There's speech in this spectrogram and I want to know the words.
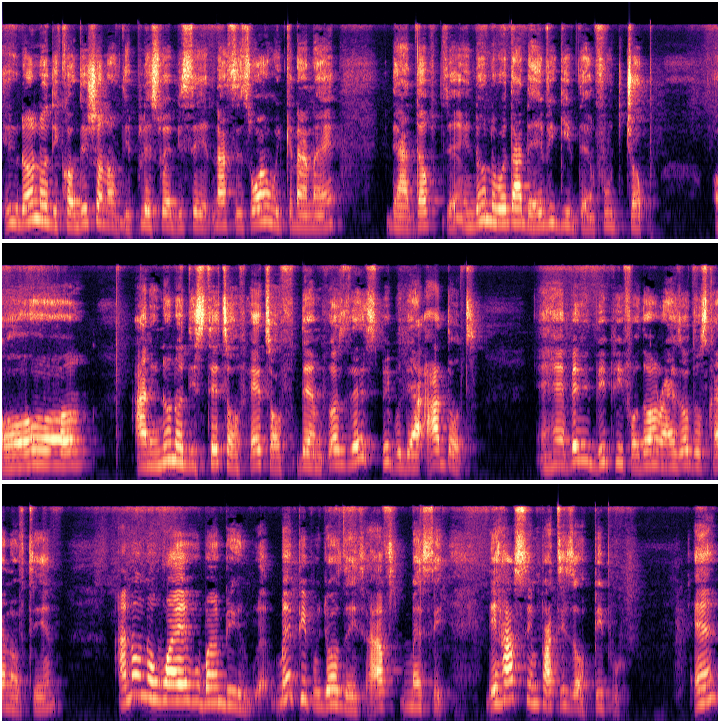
you don't know the condition of the place where be say since one week and na they adopt dem you don't know whether they even give them food chop or and you no know the state of health of them because these people they are adult. Uh baby bp for don rise all those kind of thing i don't know why human being many people just dey have mercy They have sympathies of people eh?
